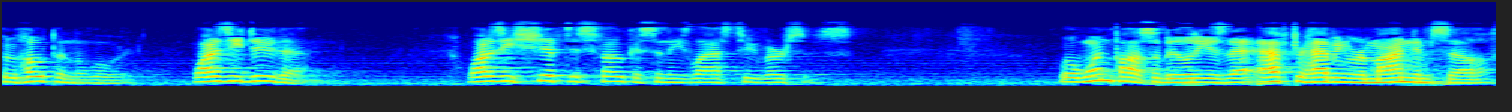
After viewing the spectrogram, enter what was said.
who hope in the Lord. Why does he do that? Why does he shift his focus in these last two verses? Well, one possibility is that after having reminded himself,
